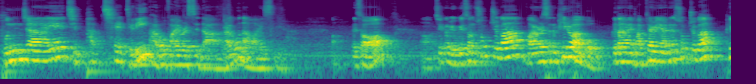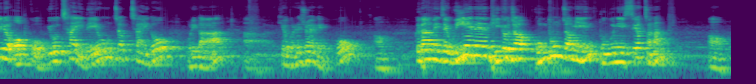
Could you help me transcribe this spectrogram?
분자의 집합체들이 바로 바이러스다라고 나와 있습니다. 어, 그래서 어, 지금 여기서 숙주가 바이러스는 필요하고 그 다음에 박테리아는 숙주가 필요 없고 요 차이 내용적 차이도 우리가 어, 기억을 해줘야겠고 어, 그 다음에 이제 위에는 비교적 공통점인 부분이 쓰였잖아. 어,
